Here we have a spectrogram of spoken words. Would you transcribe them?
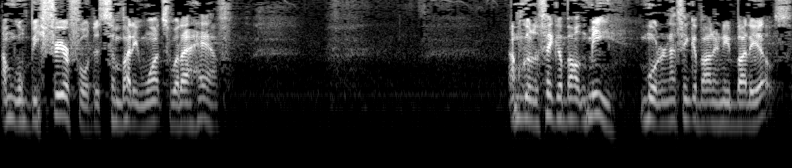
I'm going to be fearful that somebody wants what I have. I'm going to think about me more than I think about anybody else.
